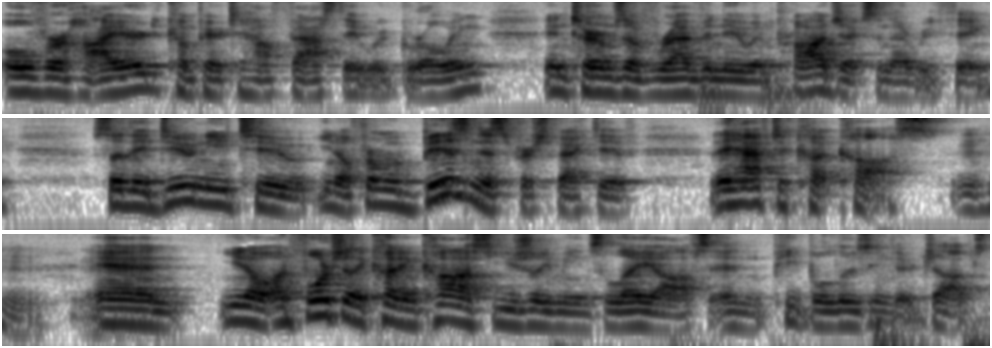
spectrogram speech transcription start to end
overhired compared to how fast they were growing in terms of revenue and projects and everything. So they do need to, you know, from a business perspective, they have to cut costs. Mm-hmm. And you know, unfortunately, cutting costs usually means layoffs and people losing their jobs.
